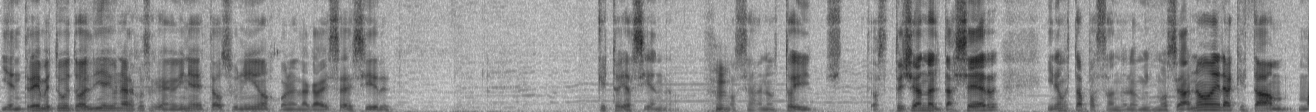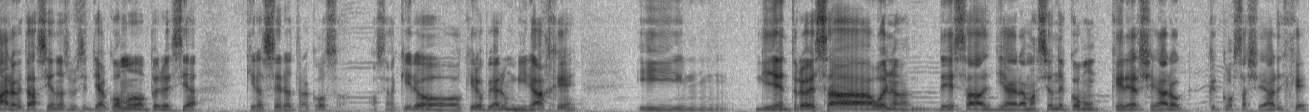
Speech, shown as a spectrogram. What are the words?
y entré, me estuve todo el día y una de las cosas que me vine de Estados Unidos con la cabeza es decir, ¿qué estoy haciendo? Hmm. O sea, no estoy, estoy llegando al taller y no me está pasando lo mismo. O sea, no era que estaba mal lo que estaba haciendo, se me sentía cómodo, pero decía, quiero hacer otra cosa. O sea, quiero, quiero pegar un viraje y, y dentro de esa, bueno, de esa diagramación de cómo querer llegar o qué cosa llegar, dije,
